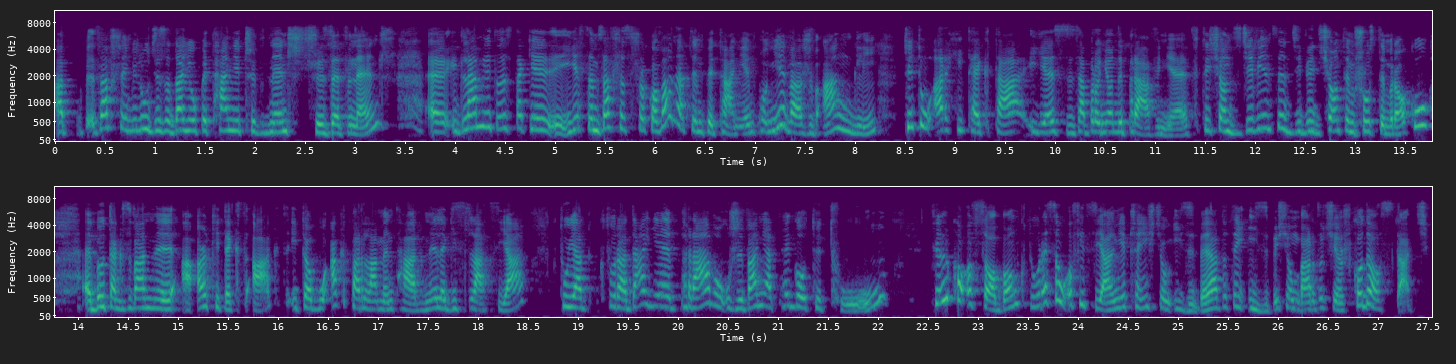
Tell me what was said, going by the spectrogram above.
a zawsze mi ludzie zadają pytanie, czy wnętrz, czy zewnętrz. E, I dla mnie to jest takie, jestem zawsze zszokowana tym pytaniem, ponieważ w Anglii tytuł architekta jest zabroniony prawnie. W 1996 roku e, był tak zwany Architects Act i to był akt parlamentarny, legislacja, która, która daje prawo używania tego tytułu tylko osobom, które są oficjalnie częścią izby, a do tej izby się bardzo ciężko dostać.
